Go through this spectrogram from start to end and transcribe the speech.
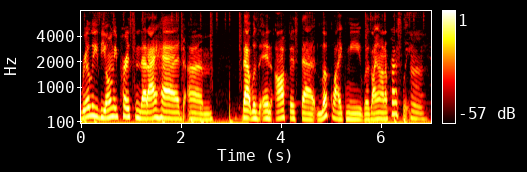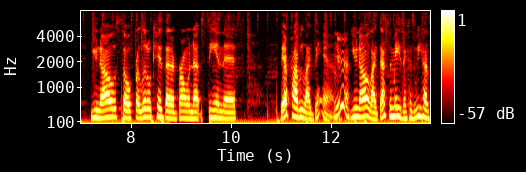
really the only person that I had um, that was in office that looked like me was Ayanna Pressley. Hmm. You know, so for little kids that are growing up seeing this, they're probably like, damn. Yeah. You know, like that's amazing because we have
